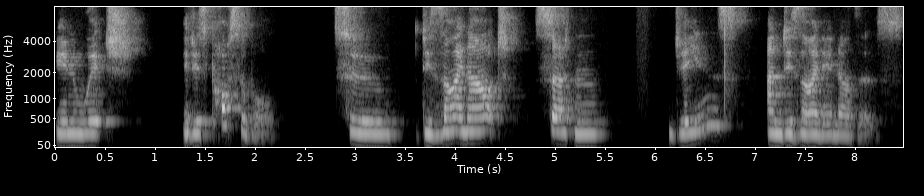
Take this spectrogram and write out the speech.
in which it is possible to design out certain genes and design in others.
